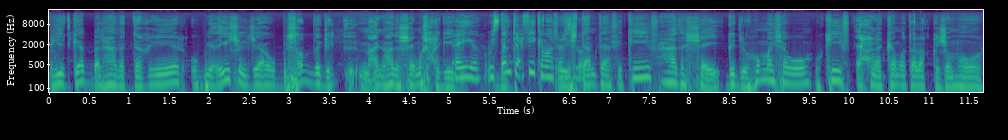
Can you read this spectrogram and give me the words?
بيتقبل هذا التغيير وبيعيش الجو بيصدق مع إنه هذا الشيء مش حقيقي. أيوه ويستمتع فيه كمان في نفس الوقت. ويستمتع في كيف هذا الشيء قدروا هم يسووه وكيف إحنا كمتلقي جمهور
